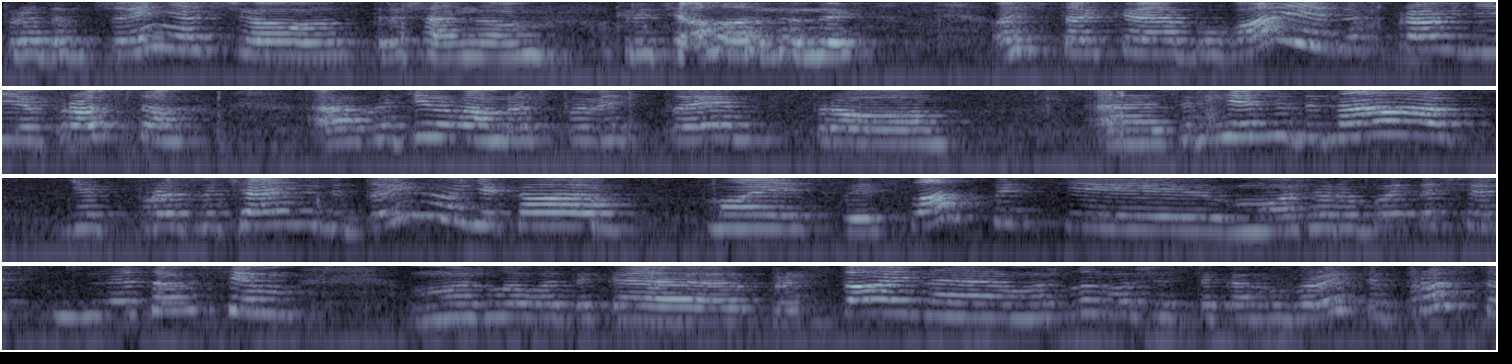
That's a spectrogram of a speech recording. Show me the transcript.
продавчиня, що страшенно кричала на них. Ось таке буває. Насправді я просто е, хотіла вам розповісти про е, Сергія Жидина як про звичайну людину, яка має свої слабкості, може робити щось не зовсім можливо таке пристойне, можливо, щось таке говорити. Просто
